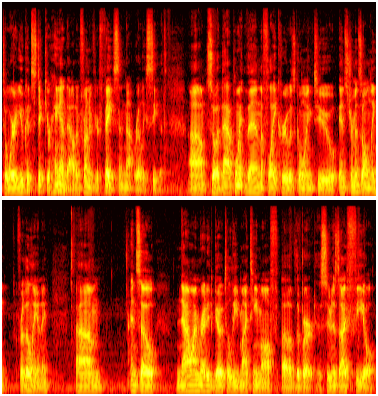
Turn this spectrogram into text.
to where you could stick your hand out in front of your face and not really see it. Um, so at that point, then the flight crew is going to instruments only for the landing. Um, and so now I'm ready to go to lead my team off of the bird as soon as I feel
